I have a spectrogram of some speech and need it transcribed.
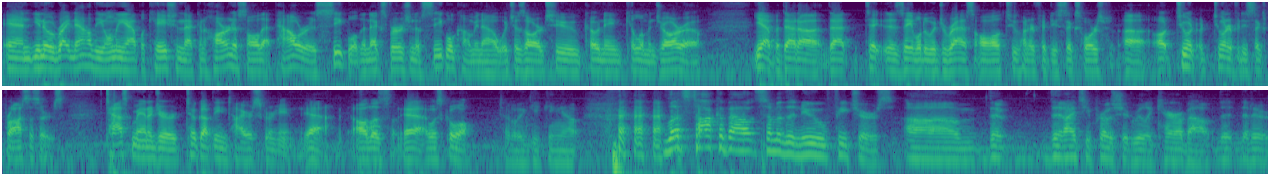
and you know, right now the only application that can harness all that power is SQL. The next version of SQL coming out, which is R2, codenamed Kilimanjaro. Yeah, but that uh, that is able to address all 256 horse, uh, 200 256 processors. Task Manager took up the entire screen. Yeah, all those. Yeah, it was cool. Totally geeking out. Let's talk about some of the new features um, that that IT pros should really care about that, that are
